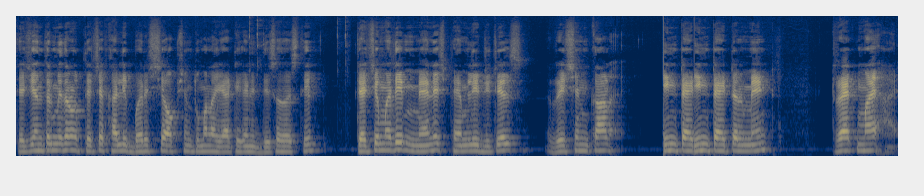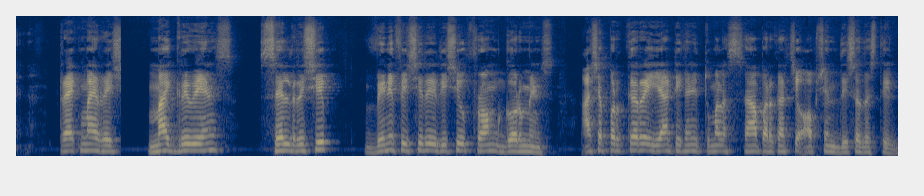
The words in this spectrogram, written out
त्याच्यानंतर मित्रांनो त्याच्याखाली बरेचसे ऑप्शन तुम्हाला या ठिकाणी दिसत असतील. त्याच्यामध्ये manage family details ration card in entitlement track my track my ration my grievance sale receipt beneficiary receive from governments अशा प्रकारे या ठिकाणी तुम्हाला सहा प्रकारचे ऑप्शन दिसत असतील.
